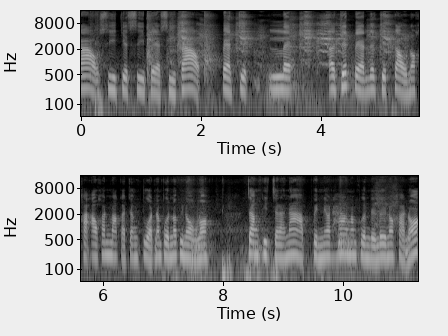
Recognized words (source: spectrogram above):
9 4 7 4 8 4 9 8 7และเอ่อ7 8และ7 9เนาะค่ะ เอาขั้นมากับจังจวดน้ำเพลินเนาะพี่น้องเนาะจังพิจารณาเป็นแนวทางน้ำเพลินได้เลยเนาะค่ะเนาะ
